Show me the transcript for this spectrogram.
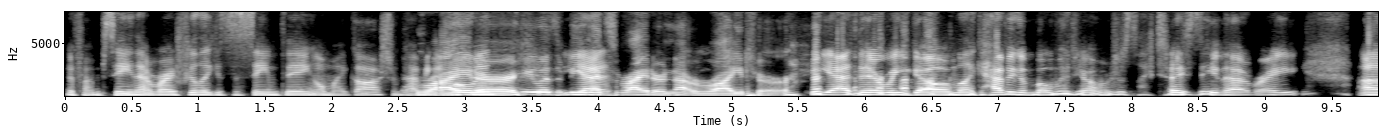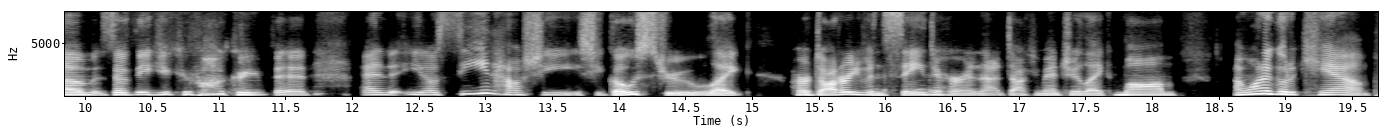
If I'm saying that right, I feel like it's the same thing. Oh my gosh, I'm having a moment. writer he was a bmx Yes. writer not writer yeah, there we go. I'm like having a moment here. I'm just like, did I say that right? Um, so thank you, Coupon Queen Pin. And you know, seeing how she she goes through like her daughter even saying to her in that documentary, like, Mom, I want to go to camp.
